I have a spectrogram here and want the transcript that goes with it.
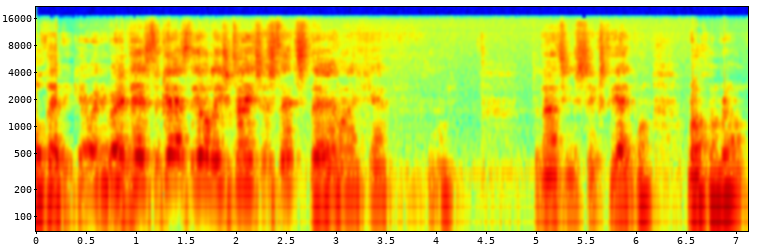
Well, there we go. Anyway, there's the there's the all these greatest hits there, like uh, you know, the 1968 one, rock and roll.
